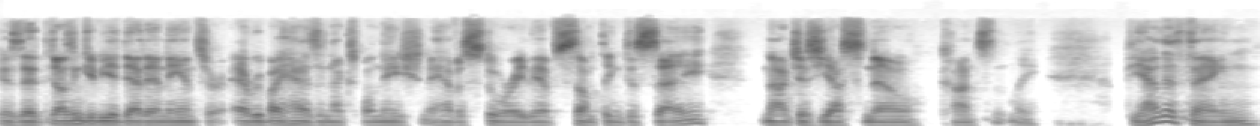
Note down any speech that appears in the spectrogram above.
because it doesn't give you a dead end answer. Everybody has an explanation. They have a story. They have something to say, not just yes, no constantly. The other thing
